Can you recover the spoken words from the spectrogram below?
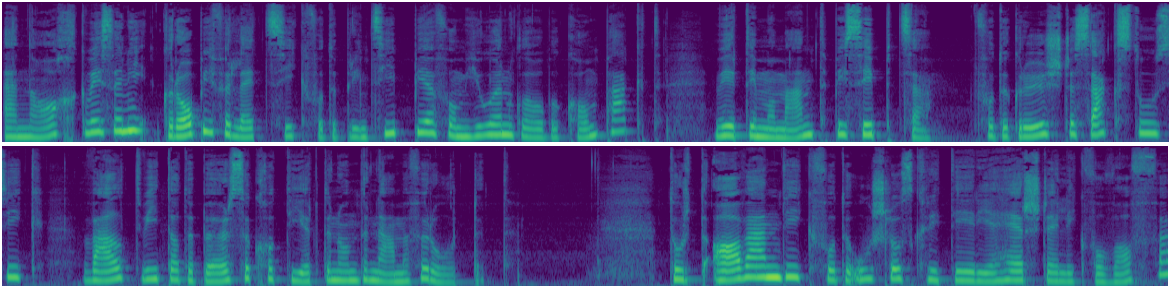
Eine nachgewiesene, grobe Verletzung der Prinzipien vom UN Global Compact wird im Moment bei 17 von den grössten 6000 weltweit an der Börse kotierten Unternehmen verortet. Durch die Anwendung der Ausschlusskriterien Herstellung von Waffen,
